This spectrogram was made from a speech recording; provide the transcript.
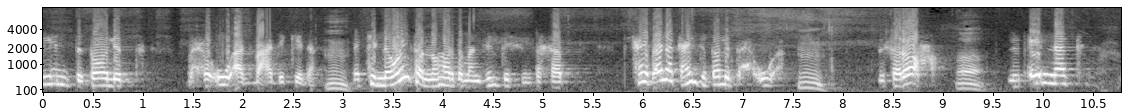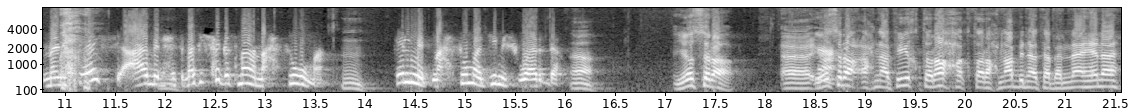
انت طالب بحقوقك بعد كده. لكن لو أنت النهارده ما نزلتش انتخبت هيبقى لك عين تطالب بحقوقك. بصراحة. آه. لأنك ما انتش عامل حساب ما فيش حاجة اسمها محسومة. كلمة محسومة دي مش واردة. آه. يسرى آه نعم. يسرى إحنا في اقتراح اقترحناه بنتبناه هنا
